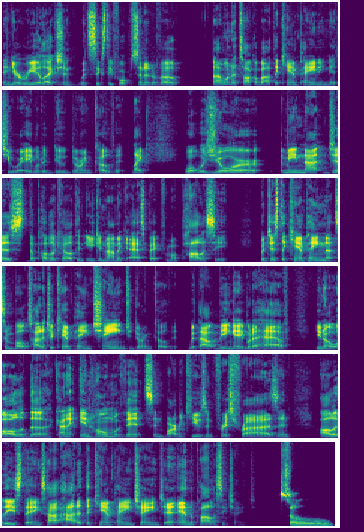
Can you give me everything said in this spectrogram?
in your reelection with 64% of the vote. I want to talk about the campaigning that you were able to do during COVID. Like, what was your I mean, not just the public health and economic aspect from a policy, but just the campaign nuts and bolts. How did your campaign change during COVID without being able to have, you know, all of the kind of in-home events and barbecues and fish fries and all of these things? How, how did the campaign change and, and the policy change? So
